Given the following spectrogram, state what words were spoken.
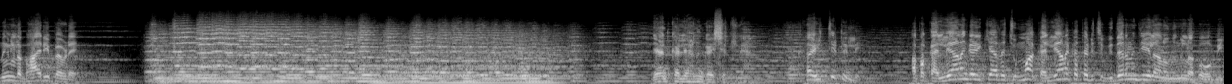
നിങ്ങളുടെ ഭാര്യ ഇപ്പൊ എവിടെ? ഞാൻ കല്യാണം കഴിച്ചിട്ടില്ല. കഴിച്ചിട്ടില്ലേ? അപ്പൊ കല്യാണം കഴിക്കാതെ ചുമ്മാ കല്യാണക്കത്തടിച്ച് വിതരണം ചെയ്യലാണോ നിങ്ങളുടെ ഹോബി?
